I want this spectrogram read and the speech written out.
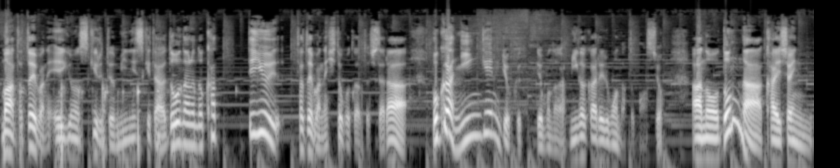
まあ例えばね、営業のスキルっていうのを身につけたらどうなるのかっていう、例えばね、一言だとしたら、僕は人間力っていうものが磨かれるものだと思うんですよ。あの、どんな会社員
